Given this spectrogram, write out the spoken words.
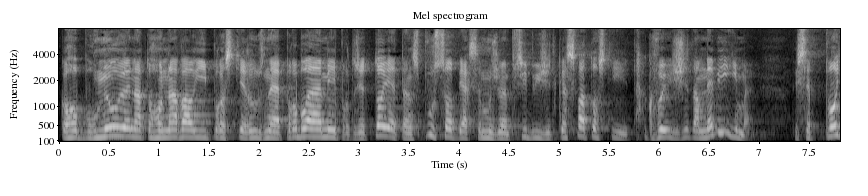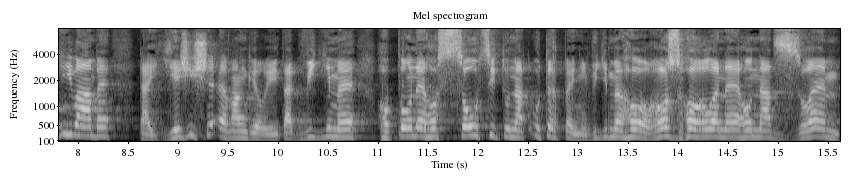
koho Bůh miluje, na toho navalí prostě různé problémy, protože to je ten způsob, jak se můžeme přiblížit ke svatosti. Takové Ježíše tam nevidíme. Když se podíváme na Ježíše evangelii, tak vidíme ho plného soucitu nad utrpením, vidíme ho rozhorleného nad zlem,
